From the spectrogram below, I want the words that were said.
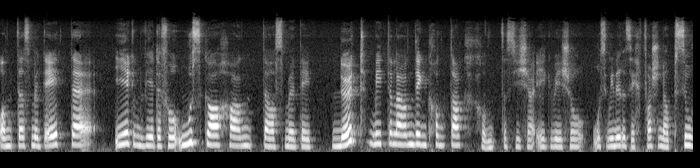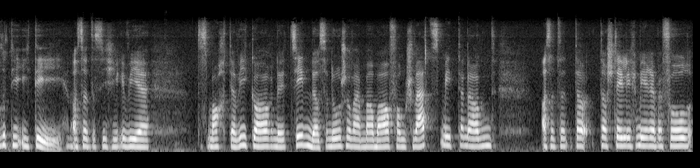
Und dass man dort äh, irgendwie davon ausgehen kann, dass man dort nicht miteinander in Kontakt kommt, das ist ja irgendwie schon aus meiner Sicht fast eine absurde Idee. Also das ist irgendwie das macht ja wie gar nicht Sinn. Also nur schon, wenn man am Anfang schwätzt miteinander, also da, da, da stelle ich mir eben vor,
